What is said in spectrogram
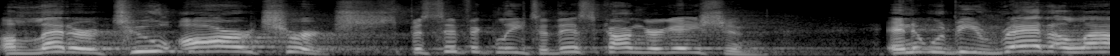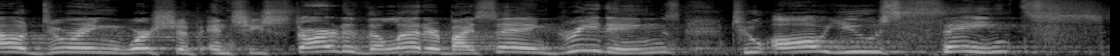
a letter to our church, specifically to this congregation. And it would be read aloud during worship. And she started the letter by saying, Greetings to all you saints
